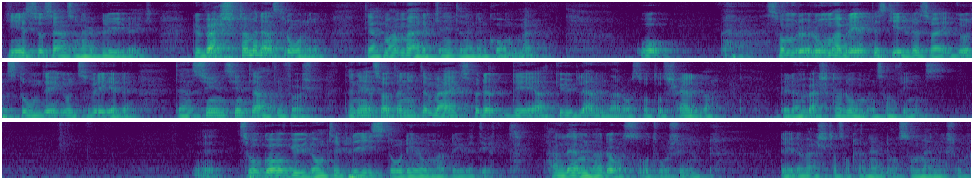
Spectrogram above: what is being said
Jesus är en sån här blyvägg. Det värsta med den strålningen, det är att man märker inte när den kommer. Och som Romarbrevet beskriver det så är Guds dom, det är Guds vrede. Den syns inte alltid först. Den är så att den inte märks, för det är att Gud lämnar oss åt oss själva. Det är den värsta domen som finns. Eh, så gav Gud dem till pris, står det i Romarbrevet 1. Han lämnade oss åt vår synd. Det är det värsta som kan hända oss som människor.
